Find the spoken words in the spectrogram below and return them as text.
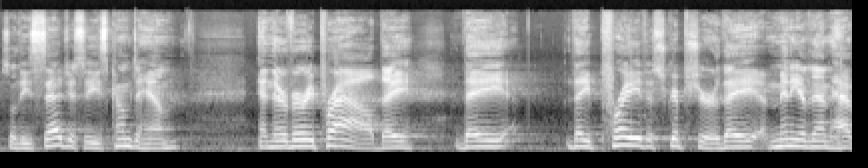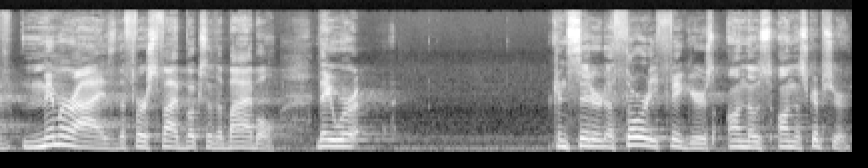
So these Sadducees come to him and they're very proud. They, they, they pray the scripture. They, many of them have memorized the first five books of the Bible. They were considered authority figures on those on the scripture.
